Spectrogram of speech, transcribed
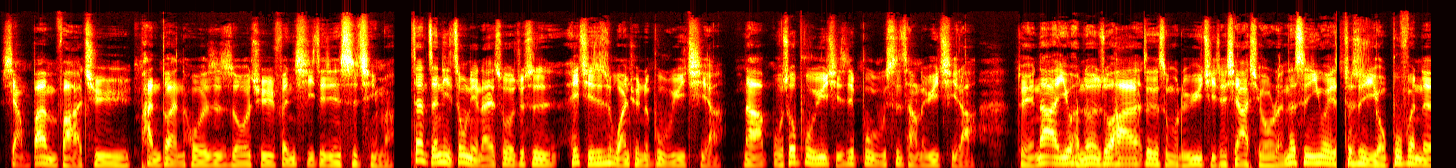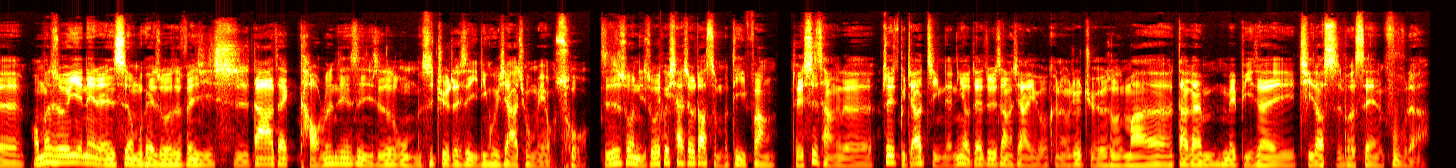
想办法去判断，或者是说去分析这件事情嘛。但整体重点来说，就是，诶，其实是完全的不如预期啊。那我说不如预期，是不如市场的预期啦。对，那有很多人说他这个什么的预期的下修了，那是因为就是有部分的我们说业内人士，我们可以说是分析师，大家在讨论这件事情时候，我们是觉得是一定会下修，没有错。只是说你说会下修到什么地方？对，市场的追比较紧的，你有在追上下游，可能就觉得说什么大概 maybe 在七到十 percent 负的。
